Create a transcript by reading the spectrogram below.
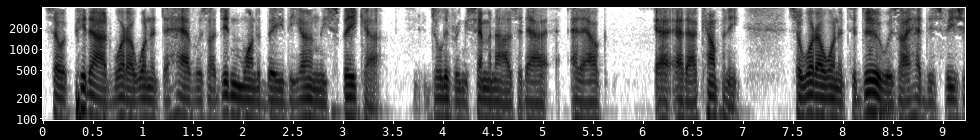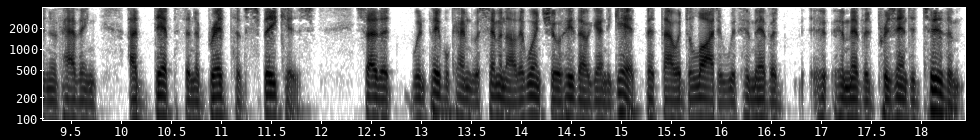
So at Pittard, what I wanted to have was I didn't want to be the only speaker delivering seminars at our at our at our company. So what I wanted to do was I had this vision of having a depth and a breadth of speakers, so that when people came to a seminar, they weren't sure who they were going to get, but they were delighted with whomever whomever presented to them.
